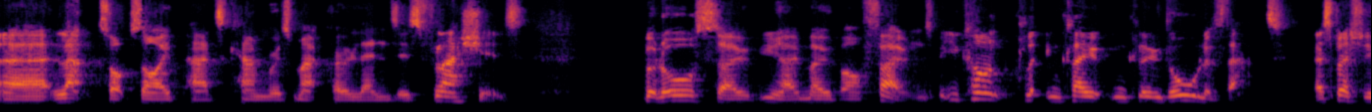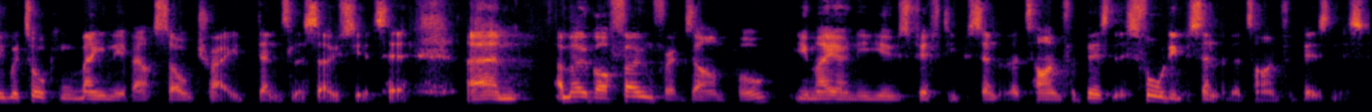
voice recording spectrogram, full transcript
uh, laptops, iPads, cameras, macro lenses, flashes, but also you know mobile phones. But you can't cl- include include all of that especially we're talking mainly about sole trade dental associates here. Um, a mobile phone, for example, you may only use 50% of the time for business, 40% of the time for business.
